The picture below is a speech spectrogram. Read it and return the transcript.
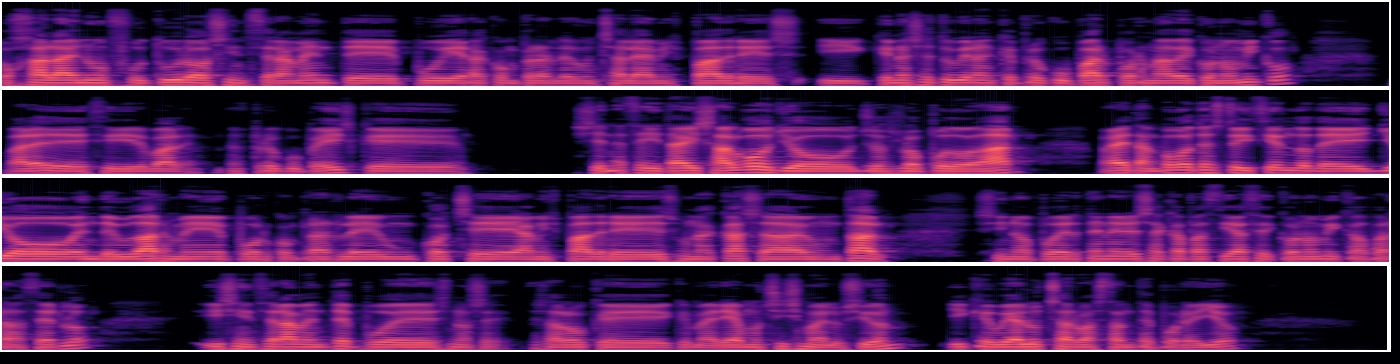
ojalá en un futuro, sinceramente, pudiera comprarle un chale a mis padres y que no se tuvieran que preocupar por nada económico, ¿vale? De decir, vale, no os preocupéis que si necesitáis algo yo, yo os lo puedo dar, ¿vale? Tampoco te estoy diciendo de yo endeudarme por comprarle un coche a mis padres, una casa, un tal, sino poder tener esa capacidad económica para hacerlo. Y sinceramente, pues no sé, es algo que, me haría muchísima ilusión y que voy a luchar bastante por ello.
